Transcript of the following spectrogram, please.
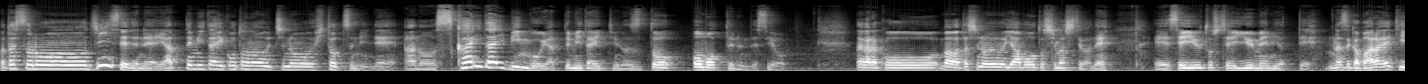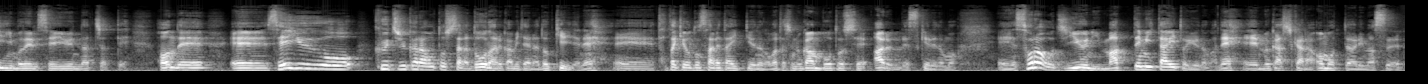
私その人生でね、やってみたいことのうちの一つにね、あの、スカイダイビングをやってみたいっていうのをずっと思ってるんですよ。だからこう、まあ私の野望としましてはね、えー、声優として有名になって、なぜかバラエティにも出る声優になっちゃって、ほんで、えー、声優を空中から落としたらどうなるかみたいなドッキリでね、えー、叩き落とされたいっていうのが私の願望としてあるんですけれども、えー、空を自由に舞ってみたいというのがね、えー、昔から思っております。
